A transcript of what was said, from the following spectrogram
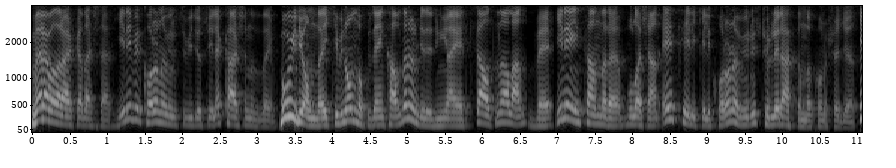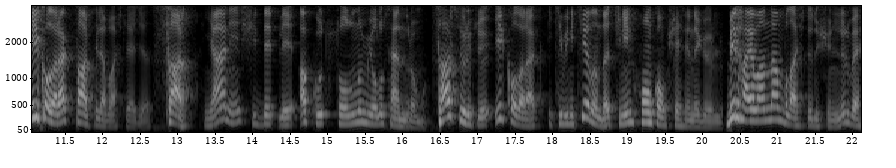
Merhabalar arkadaşlar. Yeni bir koronavirüsü videosu ile karşınızdayım. Bu videomda 2019 enkavdan önce de dünyayı etkisi altına alan ve yine insanlara bulaşan en tehlikeli koronavirüs türleri hakkında konuşacağız. İlk olarak SARS ile başlayacağız. SARS yani şiddetli akut solunum yolu sendromu. SARS virüsü ilk olarak 2002 yılında Çin'in Hong Kong şehrinde görülür. Bir hayvandan bulaştığı düşünülür ve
